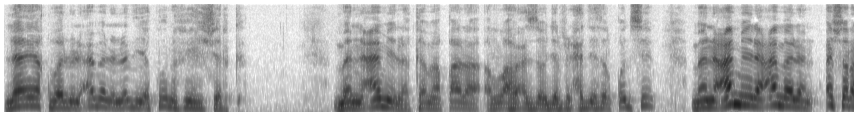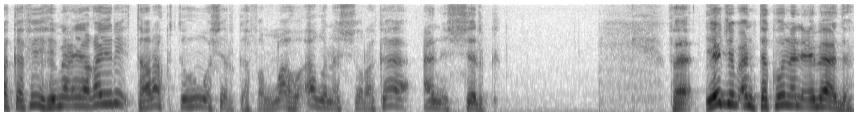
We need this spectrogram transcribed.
لا يقبل العمل الذي يكون فيه شرك. من عمل كما قال الله عز وجل في الحديث القدسي من عمل عملا أشرك فيه معي غيري تركته وشركه فالله أغنى الشركاء عن الشرك. فيجب أن تكون العبادة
